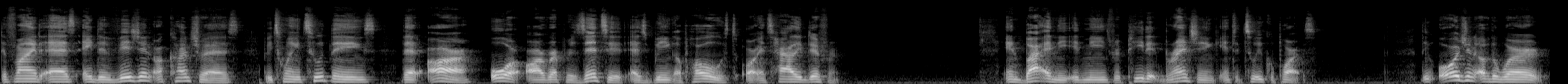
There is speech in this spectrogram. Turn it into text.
defined as a division or contrast between two things that are or are represented as being opposed or entirely different. In botany, it means repeated branching into two equal parts. The origin of the word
